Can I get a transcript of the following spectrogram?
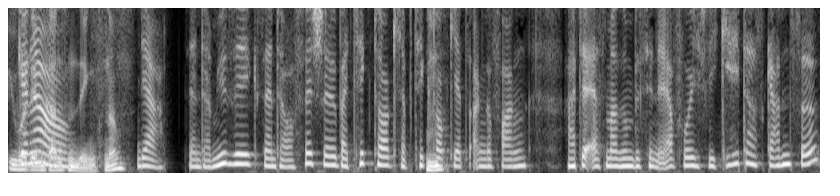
über genau. dem ganzen Ding, ne? Ja, Center Music, Center Official, bei TikTok. Ich habe TikTok hm. jetzt angefangen. Hatte erstmal so ein bisschen Ehrfurcht, wie geht das Ganze?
